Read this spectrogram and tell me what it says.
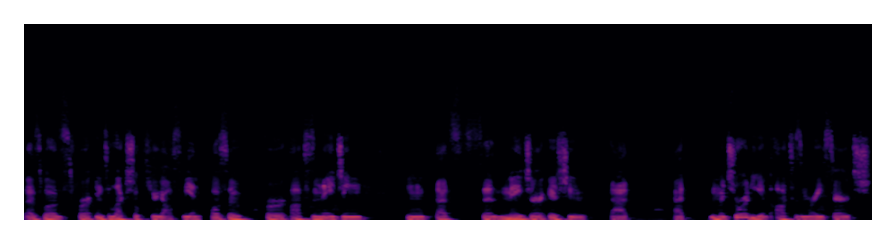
as well as for intellectual curiosity and also for autism and aging. And that's a major issue that at the majority of autism research,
